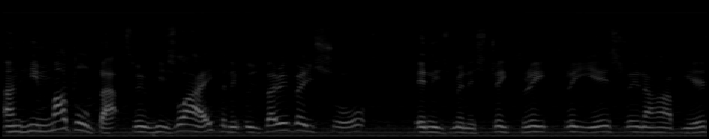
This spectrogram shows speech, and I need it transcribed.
And he modeled that through his life, and it was very, very short in his ministry three, three years, three and a half years.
